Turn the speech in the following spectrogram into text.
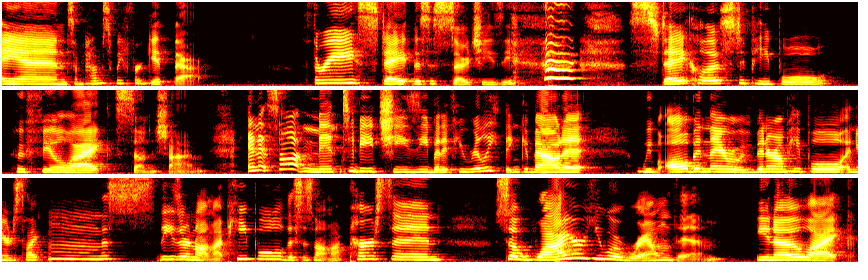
And sometimes we forget that. 3 stay this is so cheesy. Stay close to people who feel like sunshine. And it's not meant to be cheesy, but if you really think about it, we've all been there where we've been around people and you're just like, mm, this these are not my people, this is not my person. So why are you around them? You know, like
